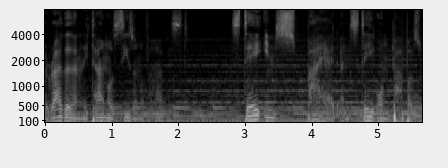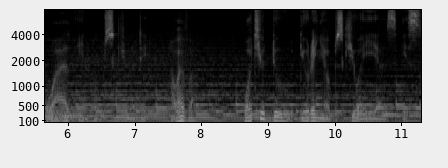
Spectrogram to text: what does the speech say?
rather than an eternal season of harvest. Stay inspired and stay on purpose while in obscurity. However, what you do during your obscure years is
